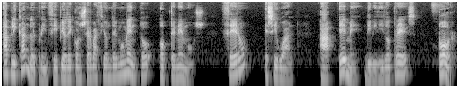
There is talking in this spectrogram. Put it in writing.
Aplicando el principio de conservación del momento, obtenemos 0 es igual a m dividido 3 por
